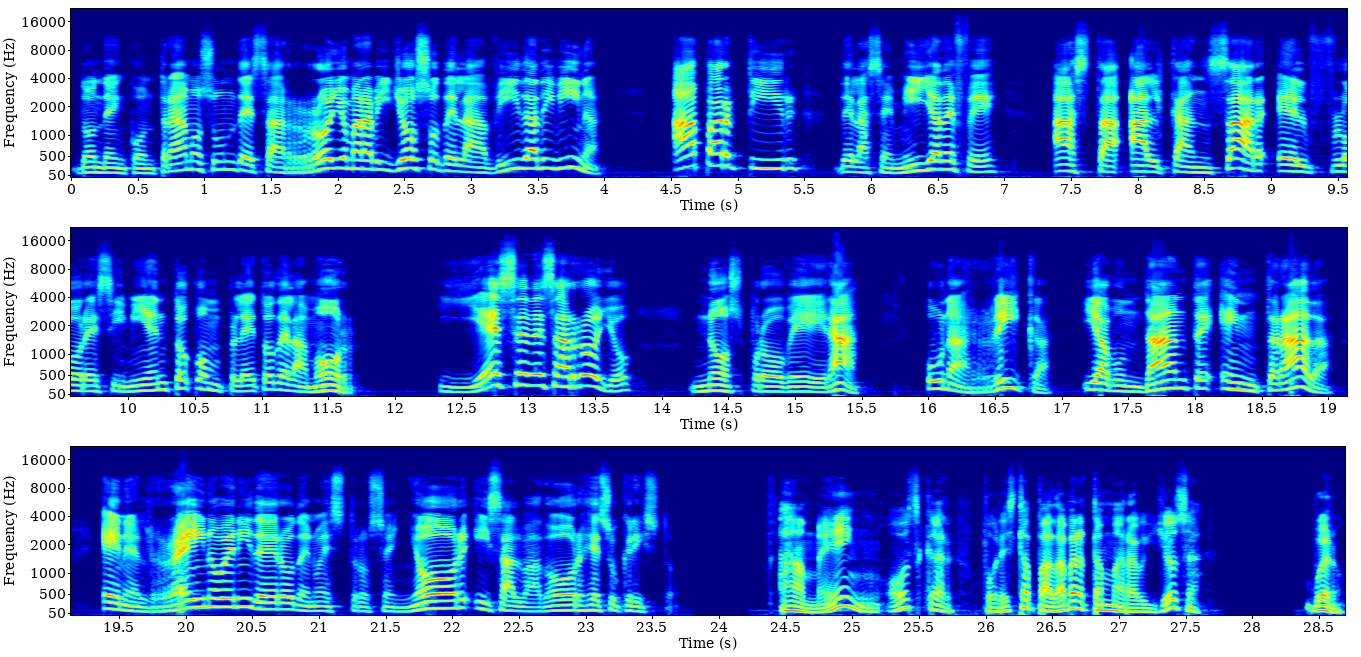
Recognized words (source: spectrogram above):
donde encontramos un desarrollo maravilloso de la vida divina a partir de la semilla de fe hasta alcanzar el florecimiento completo del amor. Y ese desarrollo nos proveerá una rica y abundante entrada en el reino venidero de nuestro Señor y Salvador Jesucristo. Amén, Oscar, por esta palabra tan maravillosa. Bueno,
